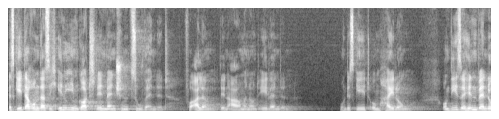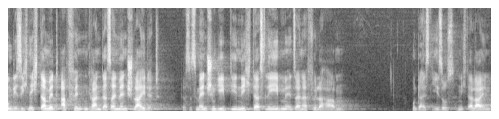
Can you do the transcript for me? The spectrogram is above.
Es geht darum, dass sich in ihm Gott den Menschen zuwendet, vor allem den Armen und Elenden. Und es geht um Heilung, um diese Hinwendung, die sich nicht damit abfinden kann, dass ein Mensch leidet, dass es Menschen gibt, die nicht das Leben in seiner Fülle haben. Und da ist Jesus nicht allein.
